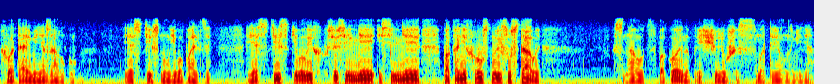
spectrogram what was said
хватая меня за руку. Я стиснул его пальцы. Я стискивал их все сильнее и сильнее, пока не хрустнули суставы. Снаут, спокойно прищурившись, смотрел на меня.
